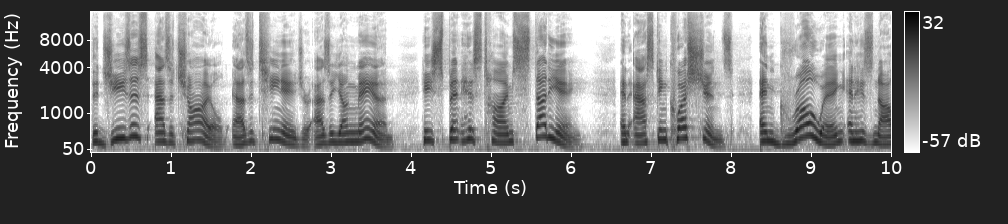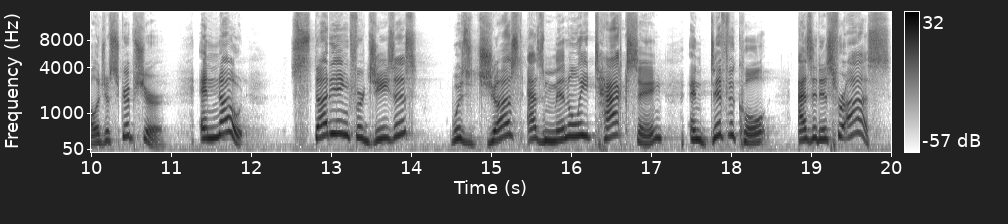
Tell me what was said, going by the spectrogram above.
that Jesus, as a child, as a teenager, as a young man, he spent his time studying and asking questions and growing in his knowledge of Scripture. And note, studying for Jesus was just as mentally taxing and difficult as it is for us.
